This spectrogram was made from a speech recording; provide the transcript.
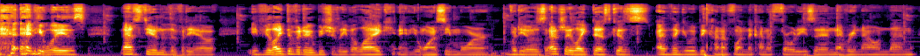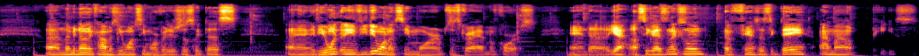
Anyways, that's the end of the video. If you liked the video, be sure to leave a like. And if you want to see more videos, actually like this, because I think it would be kind of fun to kind of throw these in every now and then. Uh, let me know in the comments if you want to see more videos just like this. And if you want, if you do want to see more, subscribe, of course. And uh, yeah, I'll see you guys next one. Have a fantastic day. I'm out. Peace.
